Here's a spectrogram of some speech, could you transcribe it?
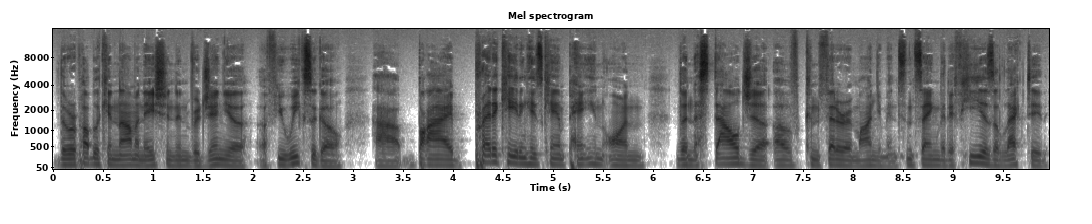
the Republican nomination in Virginia a few weeks ago uh, by predicating his campaign on the nostalgia of Confederate monuments and saying that if he is elected,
